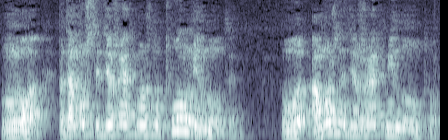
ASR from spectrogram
Вот. Потому что держать можно полминуты, вот, а можно держать минуту.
